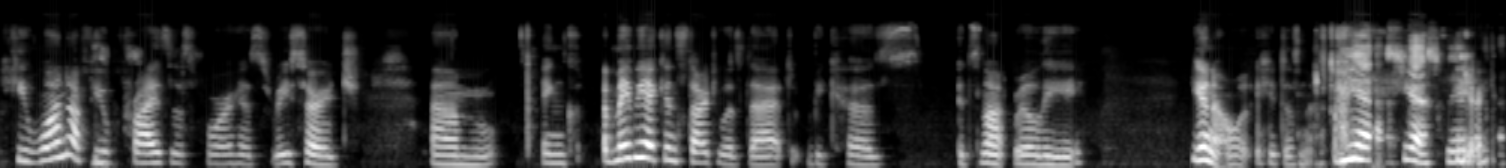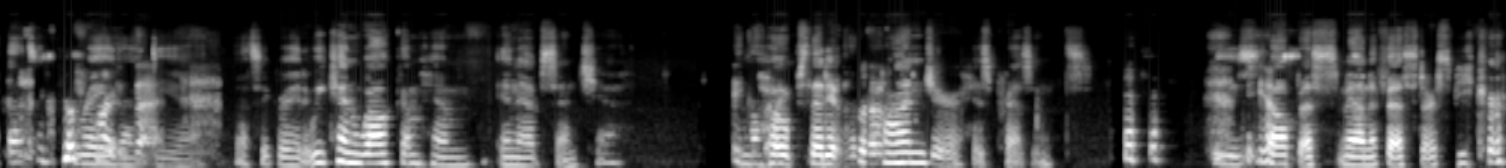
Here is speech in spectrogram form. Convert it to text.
he won a few prizes for his research. Um, maybe I can start with that because it's not really, you know, he doesn't have to Yes, yes, yeah, that's a great that. idea. That's a great. We can welcome him in absentia, in the hopes that it will conjure his presence. Please yeah, help us manifest our speaker.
